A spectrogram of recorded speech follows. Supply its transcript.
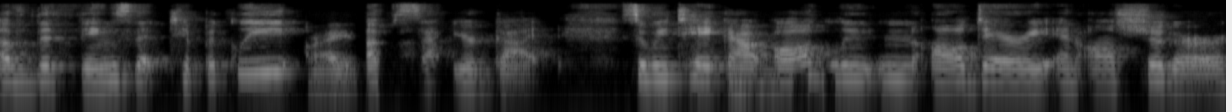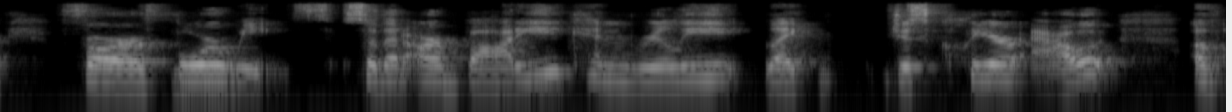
of the things that typically right. upset your gut. So we take out mm-hmm. all gluten, all dairy, and all sugar for 4 mm-hmm. weeks so that our body can really like just clear out of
